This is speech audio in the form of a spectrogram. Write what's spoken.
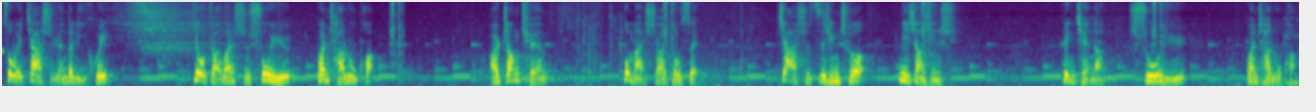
作为驾驶员的李辉，右转弯时疏于观察路况，而张全不满十二周岁，驾驶自行车逆向行驶，并且呢疏于观察路况。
